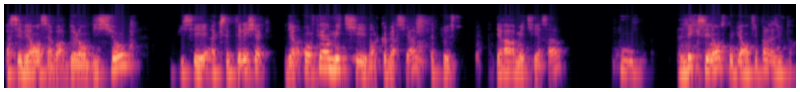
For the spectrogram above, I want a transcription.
Persévérance, c'est avoir de l'ambition, puis c'est accepter l'échec. dire on fait un métier dans le commercial, peut-être le des rares métiers à ça, où l'excellence ne garantit pas le résultat.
